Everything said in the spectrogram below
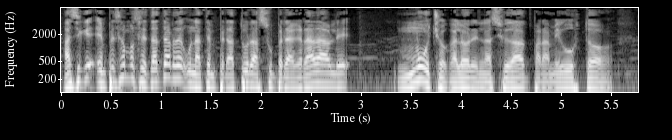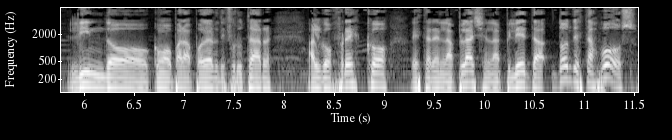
Así que empezamos esta tarde, una temperatura súper agradable, mucho calor en la ciudad para mi gusto, lindo como para poder disfrutar algo fresco, estar en la playa, en la pileta. ¿Dónde estás vos?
